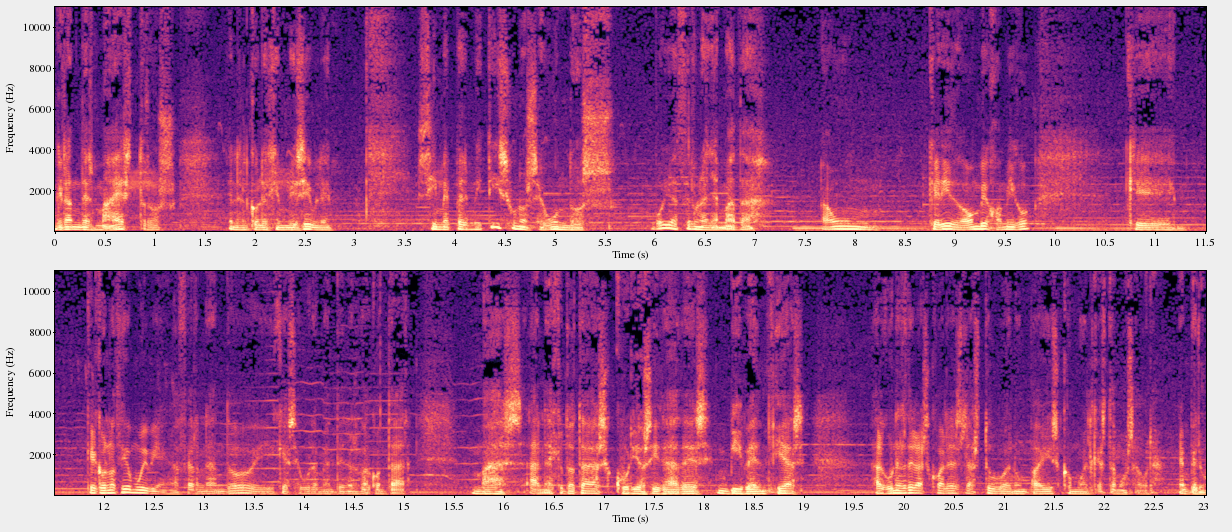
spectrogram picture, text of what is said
grandes maestros en el Colegio Invisible, si me permitís unos segundos, voy a hacer una llamada a un querido, a un viejo amigo que que conoció muy bien a Fernando y que seguramente nos va a contar más anécdotas, curiosidades, vivencias, algunas de las cuales las tuvo en un país como el que estamos ahora, en Perú.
